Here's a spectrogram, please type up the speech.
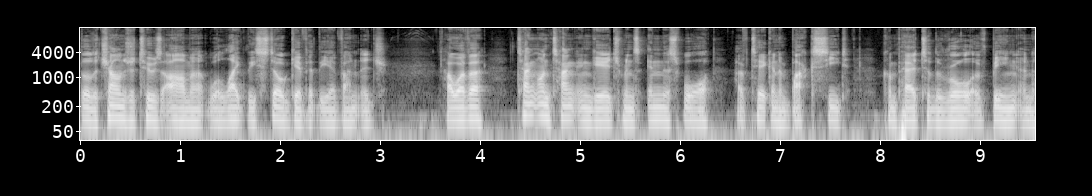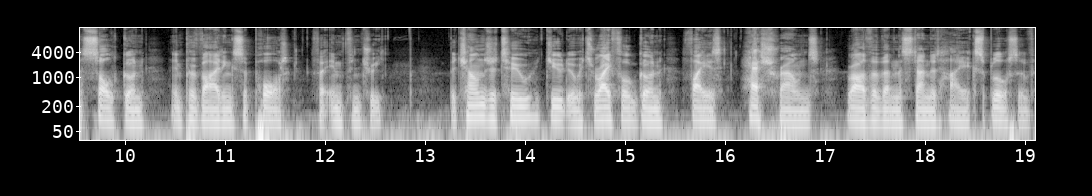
though the Challenger 2's armour will likely still give it the advantage. However, tank-on-tank -tank engagements in this war have taken a back seat compared to the role of being an assault gun in providing support for infantry. The Challenger 2, due to its rifle gun, fires HESH rounds rather than the standard high explosive.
